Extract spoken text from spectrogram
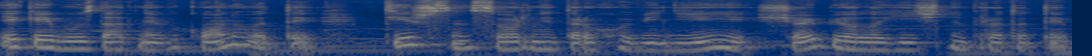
який був здатний виконувати ті ж сенсорні та рухові дії, що й біологічний прототип.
